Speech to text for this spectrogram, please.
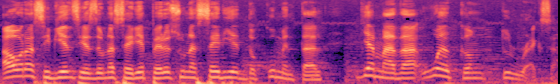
ahora si bien si es de una serie, pero es una serie documental llamada Welcome to Wrexham.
